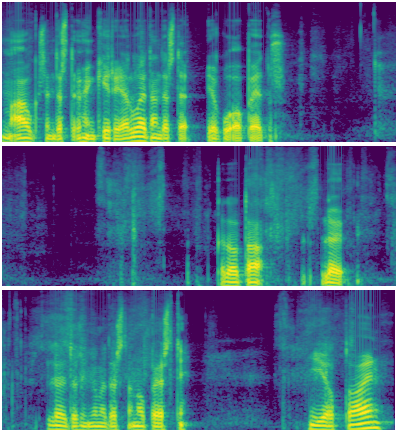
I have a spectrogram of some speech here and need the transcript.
mä aukasin tästä yhden kirjan. Luetaan tästä joku opetus. Katsotaan, löy- löytäisinkö mä tästä nopeasti jotain.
